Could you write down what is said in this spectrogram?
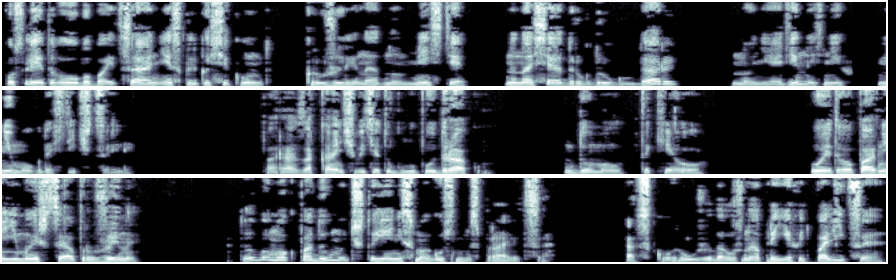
После этого оба бойца несколько секунд кружили на одном месте, нанося друг другу удары, но ни один из них не мог достичь цели. «Пора заканчивать эту глупую драку», — думал Такео. «У этого парня не мышцы, а пружины. Кто бы мог подумать, что я не смогу с ним справиться. А скоро уже должна приехать полиция.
